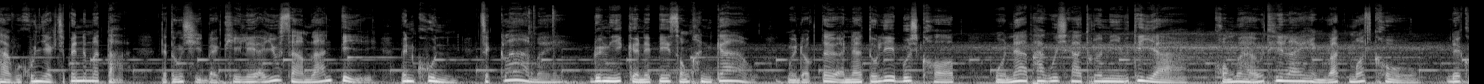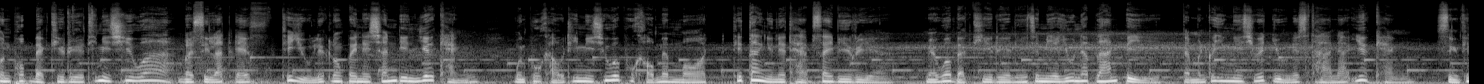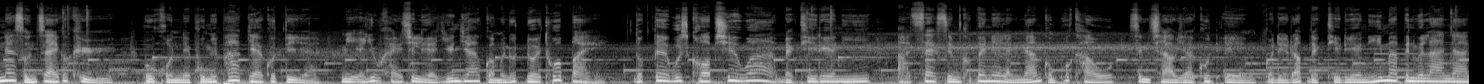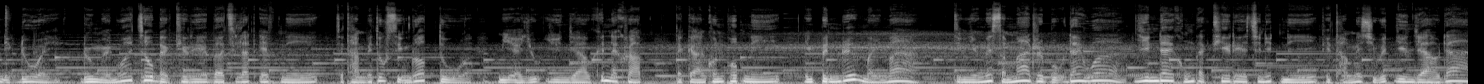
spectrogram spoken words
หากว่าคุณอยากจะเป็นอมตะ แต่ต้องฉีดแบคทีเรียอายุ 3 ล้านปี เป็นคุณจะกล้าไหม เรื่องนี้เกิดในปี 2009 เมื่อดรอนาโตลีบุชคอปหัวหน้าภาควิชาธรณีวิทยา ของมหาวิทยาลัยแห่งรัฐมอสโกได้ค้นพบแบคทีเรียที่มีชื่อว่า Bacillus F ที่อยู่ลึกลงไปในชั้นดินเยือกแข็ง บนภูเขาที่มีชื่อว่าภูเขาแมมมอธที่ตั้งอยู่ในแถบไซบีเรีย แม้ว่าแบคทีเรียนี้จะมีอายุนับล้านปี แต่มันก็ยังมีชีวิตอยู่ในสถานะเยือกแข็ง สิ่งที่น่าสนใจก็คือ ผู้คนในภูมิภาคยาคุเตีย มีอายุไขเฉลี่ยยืนยาวกว่ามนุษย์โดยทั่วไป ดรบุชคอปเชื่อว่าแบคทีเรียนี้อาจแทรกซึมเข้าไปในแหล่งน้ำของพวกเขา ซึ่งชาวยาคุตเองก็ได้รับแบคทีเรียนี้มาเป็นเวลานานอีกด้วย ดูเหมือนว่าเจ้าแบคทีเรียบาซิลัสเอฟนี้ จะทำให้ทุกสิ่งรอบตัว มีอายุยืนยาวขึ้นนะครับ แต่การค้นพบนี้ยังเป็นเรื่องใหม่มาก จึงยังไม่สามารถระบุได้ว่ายีนใดของแบคทีเรียชนิดนี้ที่ทำให้ชีวิตยืนยาวได้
